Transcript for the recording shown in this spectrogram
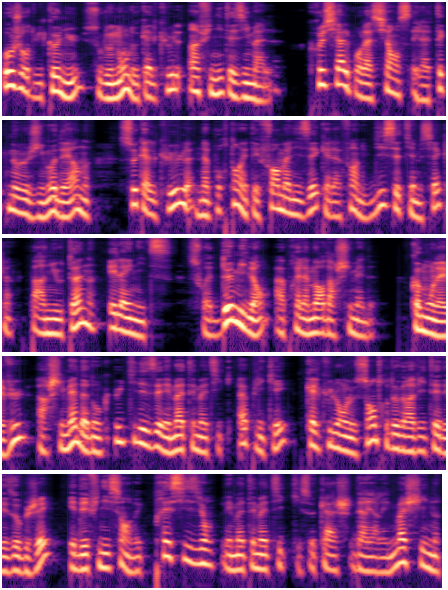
aujourd'hui connus sous le nom de calcul infinitésimal. Crucial pour la science et la technologie moderne, ce calcul n'a pourtant été formalisé qu'à la fin du XVIIe siècle par Newton et Leibniz, soit 2000 ans après la mort d'Archimède. Comme on l'a vu, Archimède a donc utilisé les mathématiques appliquées, calculant le centre de gravité des objets et définissant avec précision les mathématiques qui se cachent derrière les machines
